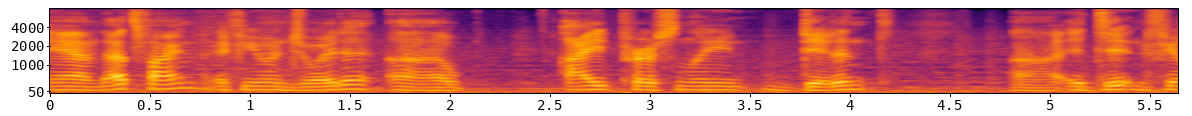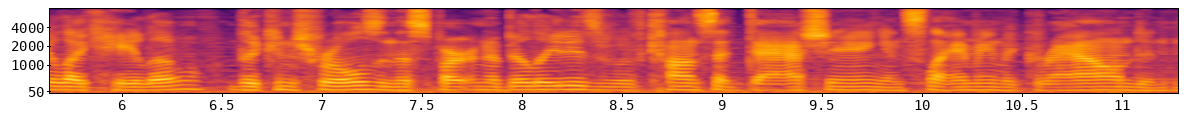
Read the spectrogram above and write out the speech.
and that's fine if you enjoyed it. Uh, I personally didn't. Uh, it didn't feel like Halo. The controls and the Spartan abilities with constant dashing and slamming the ground and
